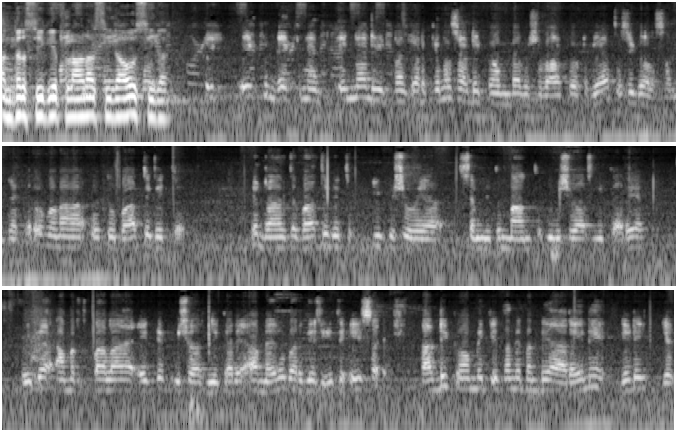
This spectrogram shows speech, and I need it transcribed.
ਅੰਦਰ ਸੀਗੇ ਫਲਾਣਾ ਸੀਗਾ ਉਹ ਸੀਗਾ। ਇੱਕ ਮਿੰਟ ਇਹਨਾਂ ਨੇ ਇਦਾਂ ਕਰਕੇ ਨਾ ਸਾਡੀ ਕੌਮ ਦਾ ਵਿਸ਼ਵਾਸ ਟੁੱਟ ਗਿਆ। ਤੁਸੀਂ ਗੱਲ ਸਮਝਿਆ ਕਰੋ। ਹੁਣ ਉਸ ਤੋਂ ਬਾਅਦ ਦੇ ਵਿੱਚ ਪਿੰਡਾਂ ਤੋਂ ਬਾਅਦ ਦੇ ਵਿੱਚ ਕੀ ਕੁਝ ਹੋਇਆ ਸਮਝੇ ਮਾਨ ਤੋਂ ਵਿਸ਼ਵਾਸ ਨਹੀਂ ਕਰ ਰਿਹਾ? ਠੀਕ ਹੈ ਅਮਰਤਪਾਲ ਆ ਇਹਦੇ ਵਿਸ਼ਵਾਸ ਨਹੀਂ ਕਰ ਆ ਮਹਿਰੋ ਵਰਗੇ ਸੀ ਤੇ ਇਹ ਸਾਡੀ ਕੌਮ ਵਿੱਚ ਇਦਾਂ ਦੇ ਬੰਦੇ ਆ ਰਹੇ ਨੇ ਜਿਹੜੇ ਜ-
